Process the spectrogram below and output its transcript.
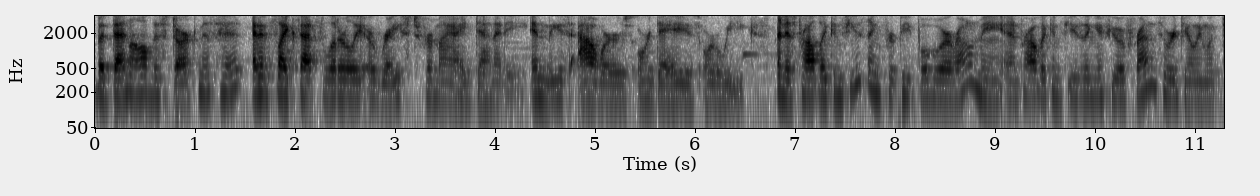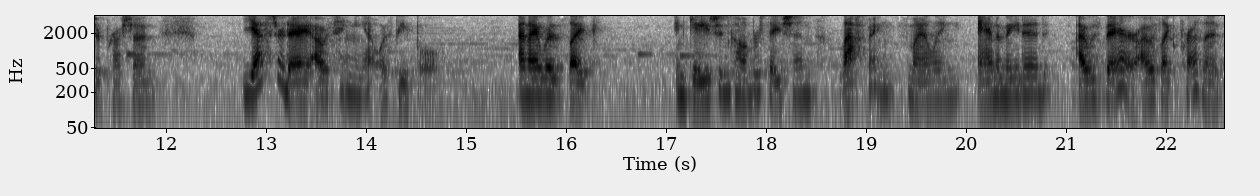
But then all this darkness hit and it's like that's literally erased from my identity in these hours or days or weeks. And is probably confusing for people who are around me and probably confusing if you have friends who are dealing with depression. Yesterday, I was hanging out with people and I was like engaged in conversation, laughing, smiling, animated. I was there. I was like present.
